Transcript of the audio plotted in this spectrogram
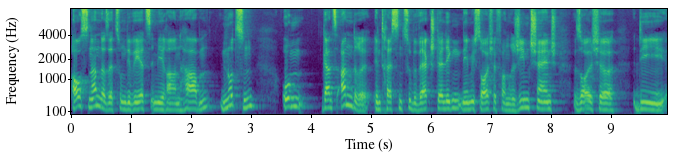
Auseinandersetzung, die wir jetzt im Iran haben, nutzen, um ganz andere Interessen zu bewerkstelligen, nämlich solche von Regime Change, solche die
